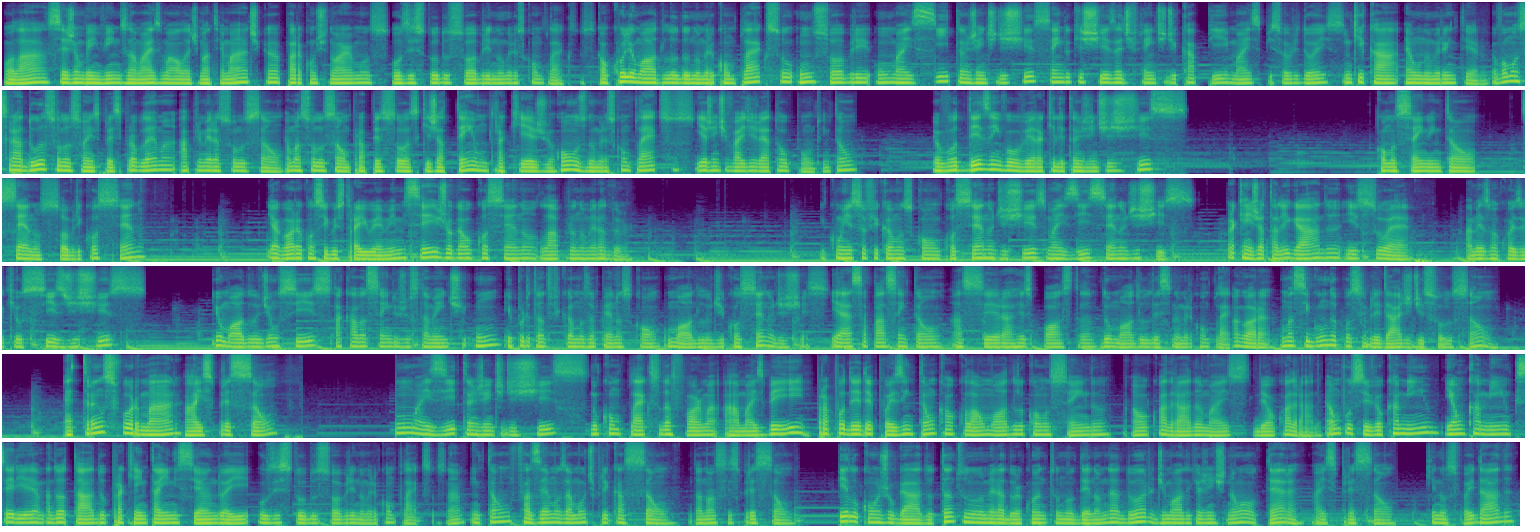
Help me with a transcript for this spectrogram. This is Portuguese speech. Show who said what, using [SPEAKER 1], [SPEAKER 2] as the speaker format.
[SPEAKER 1] Olá, sejam bem-vindos a mais uma aula de matemática para continuarmos os estudos sobre números complexos. Calcule o módulo do número complexo 1 sobre 1 mais i tangente de x, sendo que x é diferente de kπ mais π sobre 2, em que k é um número inteiro. Eu vou mostrar duas soluções para esse problema. A primeira solução é uma solução para pessoas que já têm um traquejo com os números complexos e a gente vai direto ao ponto. Então, eu vou desenvolver aquele tangente de x como sendo então seno sobre cosseno. E agora eu consigo extrair o MMC e jogar o cosseno lá para o numerador. E com isso ficamos com cosseno de x mais i seno de x. Para quem já está ligado, isso é a mesma coisa que o cis de x e o módulo de um cis acaba sendo justamente 1 e portanto ficamos apenas com o módulo de cosseno de x. E essa passa então a ser a resposta do módulo desse número complexo. Agora, uma segunda possibilidade de solução é transformar a expressão 1 mais i tangente de x no complexo da forma a mais bi, para poder depois então calcular o módulo como sendo a ao quadrado mais b ao quadrado. É um possível caminho e é um caminho que seria adotado para quem está iniciando aí os estudos sobre números complexos, né? Então fazemos a multiplicação da nossa expressão pelo conjugado tanto no numerador quanto no denominador, de modo que a gente não altera a expressão que nos foi dada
